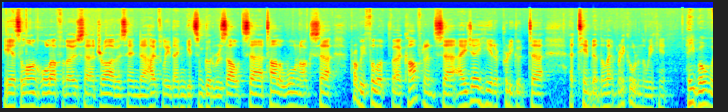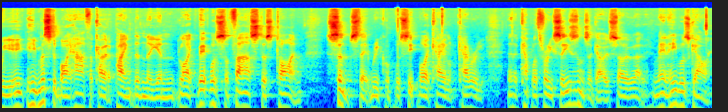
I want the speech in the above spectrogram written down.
Yeah, it's a long haul up for those uh, drivers, and uh, hopefully they can get some good results. Uh, Tyler Warnock's uh, probably full of uh, confidence. Uh, AJ, he had a pretty good uh, attempt at the lap record in the weekend. He will. He, he missed it by half a coat of paint, didn't he? And like that was the fastest time since that record was set by Caleb Curry a couple of three seasons ago. So uh, man, he was going.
